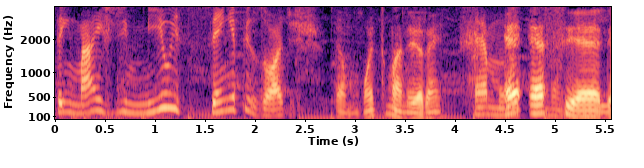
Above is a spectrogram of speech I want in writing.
tem mais de 1.100 episódios. É muito maneiro, hein? É muito. muito. ESL,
